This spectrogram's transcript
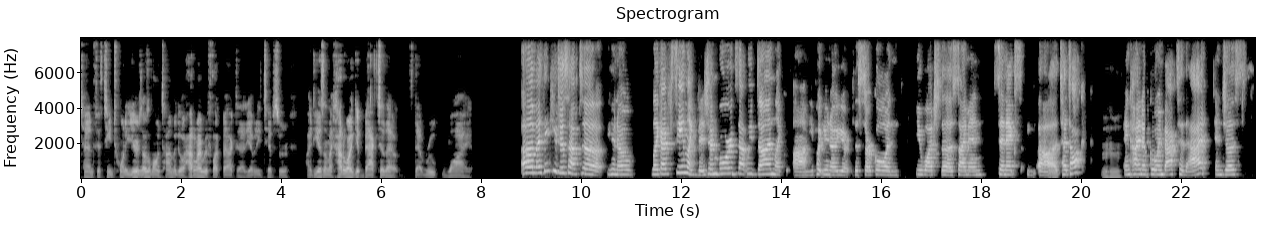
10, 15, 20 years. That was a long time ago. How do I reflect back to that? Do you have any tips or ideas on like how do I get back to that that root why? Um, I think you just have to, you know, like I've seen like vision boards that we've done. Like um, you put, you know, your the circle and you watch the Simon Sinek's uh, TED Talk mm-hmm. and kind of going back to that and just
